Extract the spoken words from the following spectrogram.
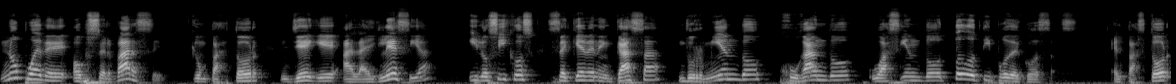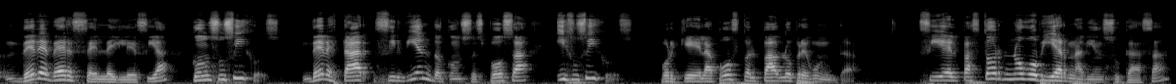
No puede observarse que un pastor llegue a la iglesia y los hijos se queden en casa durmiendo, jugando o haciendo todo tipo de cosas. El pastor debe verse en la iglesia con sus hijos, debe estar sirviendo con su esposa y sus hijos, porque el apóstol Pablo pregunta, si el pastor no gobierna bien su casa,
